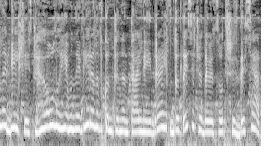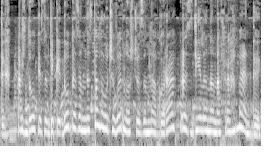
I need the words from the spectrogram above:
Але більшість геологів не вірили в континентальний дрейф до 1960-х, аж доки завдяки доказам не стало очевидно, що земна кора розділена на фрагменти,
